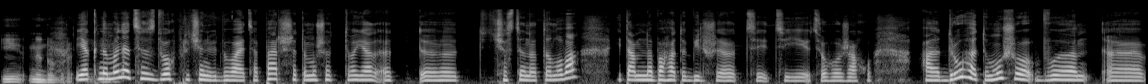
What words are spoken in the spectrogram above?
і недобре. Як на мене, це з двох причин відбувається. Перше, тому що твоя е, частина тилова, і там набагато більше ці, цієї, цього жаху. А друга, тому що в, е,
